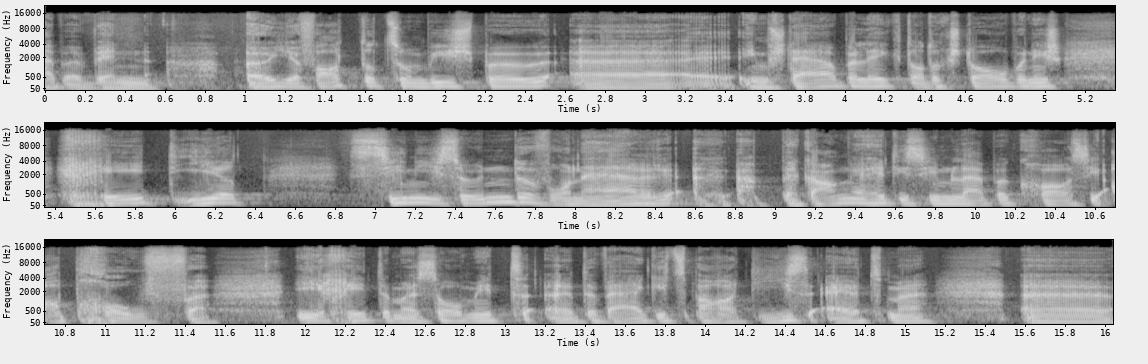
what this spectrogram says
Eben, wenn euer Vater zum Beispiel äh, im Sterben liegt oder gestorben ist, könnt ihr seine Sünden, die er äh, begangen hat in seinem Leben, quasi abkaufen. Ich hätte mir somit äh, den Weg ins Paradies atmen äh,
